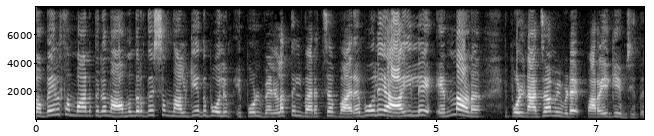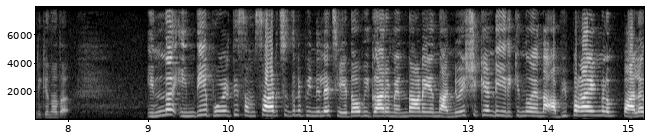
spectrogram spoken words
നൊബേൽ സമ്മാനത്തിന് നാമനിർദ്ദേശം നൽകിയത് പോലും ഇപ്പോൾ വെള്ളത്തിൽ വരച്ച വര പോലെ ആയില്ലേ എന്നാണ് ഇപ്പോൾ നജാം ഇവിടെ പറയുകയും ചെയ്തിരിക്കുന്നത്. ഇന്ന് ഇന്ത്യയെ പുകഴ്ത്തി സംസാരിച്ചതിന് പിന്നിലെ ചേതോ വികാരം എന്താണ് എന്ന് അന്വേഷിക്കേണ്ടിയിരിക്കുന്നു എന്ന അഭിപ്രായങ്ങളും പല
